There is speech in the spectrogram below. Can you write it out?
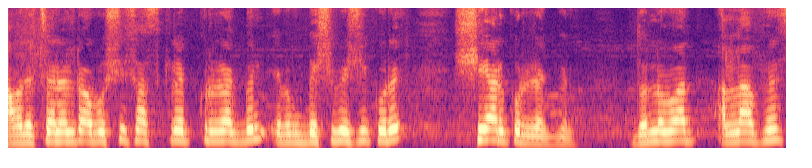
আমাদের চ্যানেলটা অবশ্যই সাবস্ক্রাইব করে রাখবেন এবং বেশি বেশি করে শেয়ার করে রাখবেন। ধন্যবাদ, আল্লাহ হাফেজ।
